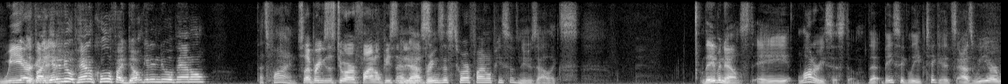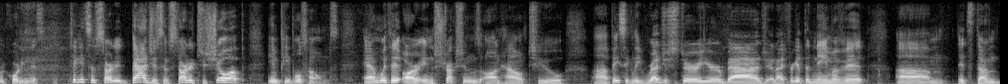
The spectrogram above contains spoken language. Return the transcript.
we are. if I gonna- get into a panel, cool. If I don't get into a panel, that's fine. so that brings us to our final piece of And news. And that brings us to our final piece of news, Alex. They've announced a lottery system that basically tickets, as we are recording this, tickets have started, badges have started to show up in people's homes. And with it are instructions on how to uh, basically register your badge. And I forget the name of it. Um, it's done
